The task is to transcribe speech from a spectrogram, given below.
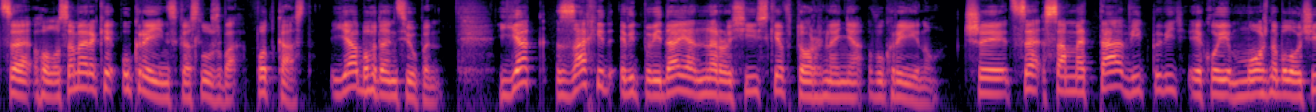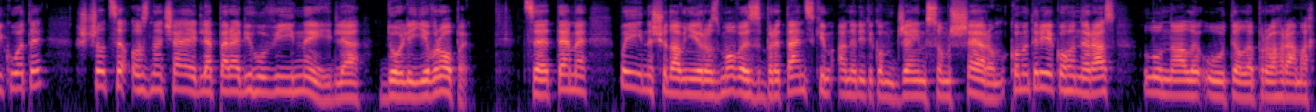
Це Голос Америки, Українська служба, подкаст. Я Богдан Цюпин. Як Захід відповідає на російське вторгнення в Україну? Чи це саме та відповідь, якої можна було очікувати? Що це означає для перебігу війни і для долі Європи? Це теми моєї нещодавньої розмови з британським аналітиком Джеймсом Шером, коментарі якого не раз лунали у телепрограмах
